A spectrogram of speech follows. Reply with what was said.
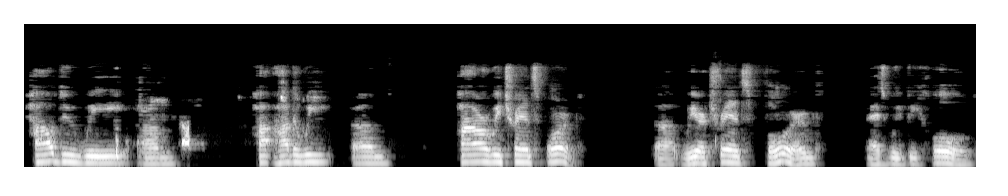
how do we um, how, how do we um, how are we transformed? Uh, we are transformed as we behold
